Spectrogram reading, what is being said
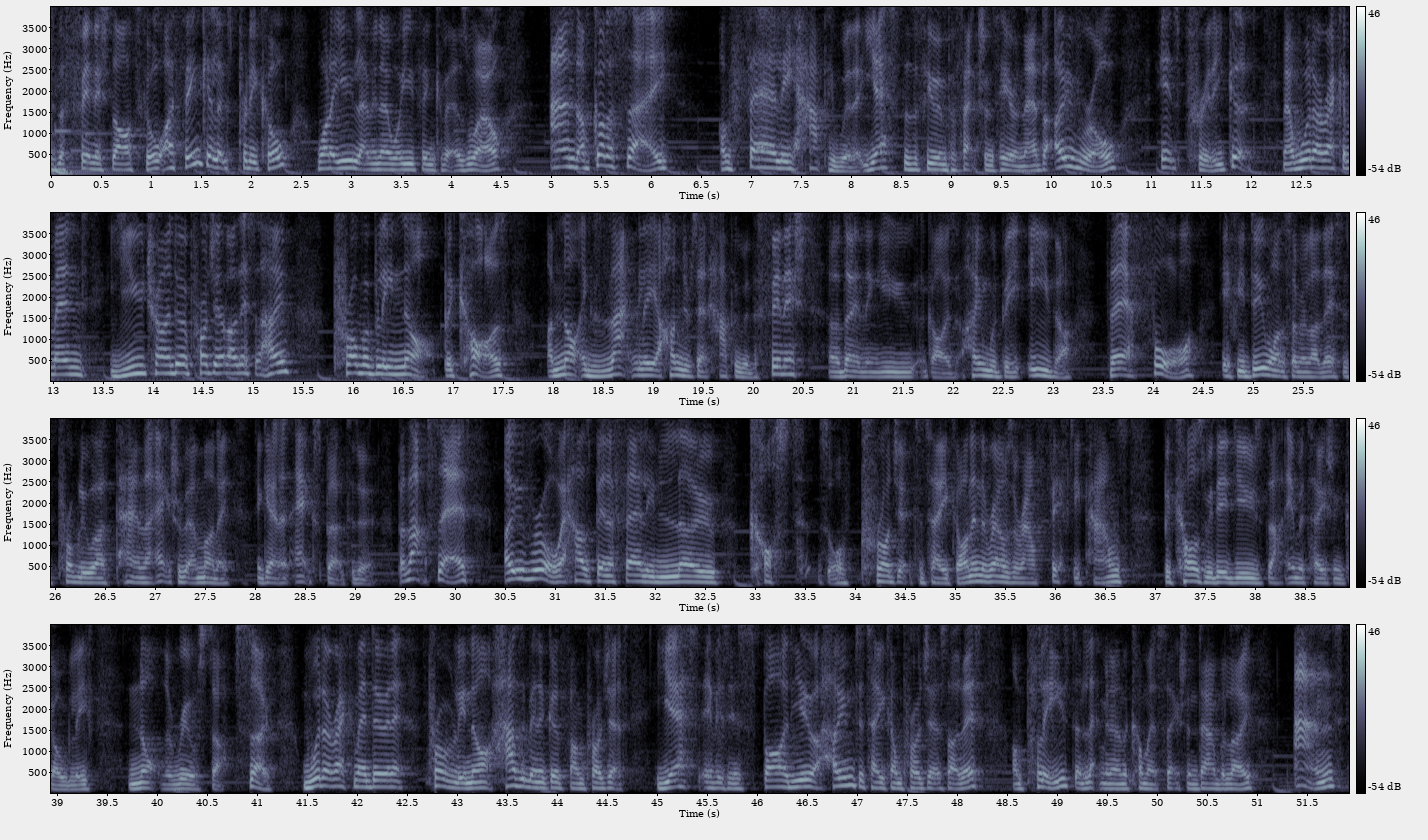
The finished article. I think it looks pretty cool. Why don't you let me know what you think of it as well? And I've got to say, I'm fairly happy with it. Yes, there's a few imperfections here and there, but overall, it's pretty good. Now, would I recommend you try and do a project like this at home? Probably not, because I'm not exactly 100% happy with the finish, and I don't think you guys at home would be either. Therefore, if you do want something like this, it's probably worth paying that extra bit of money and getting an expert to do it. But that said, overall, it has been a fairly low cost sort of project to take on in the realms around 50 pounds because we did use that imitation gold leaf, not the real stuff. So would I recommend doing it? Probably not. Has it been a good fun project? Yes, if it's inspired you at home to take on projects like this, I'm pleased and let me know in the comments section down below. And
